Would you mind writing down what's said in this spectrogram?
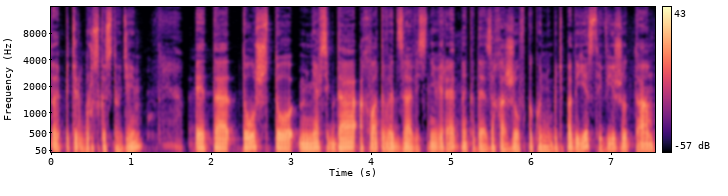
э, петербургской студии. Это то, что меня всегда охватывает зависть невероятно, когда я захожу в какой-нибудь подъезд и вижу там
